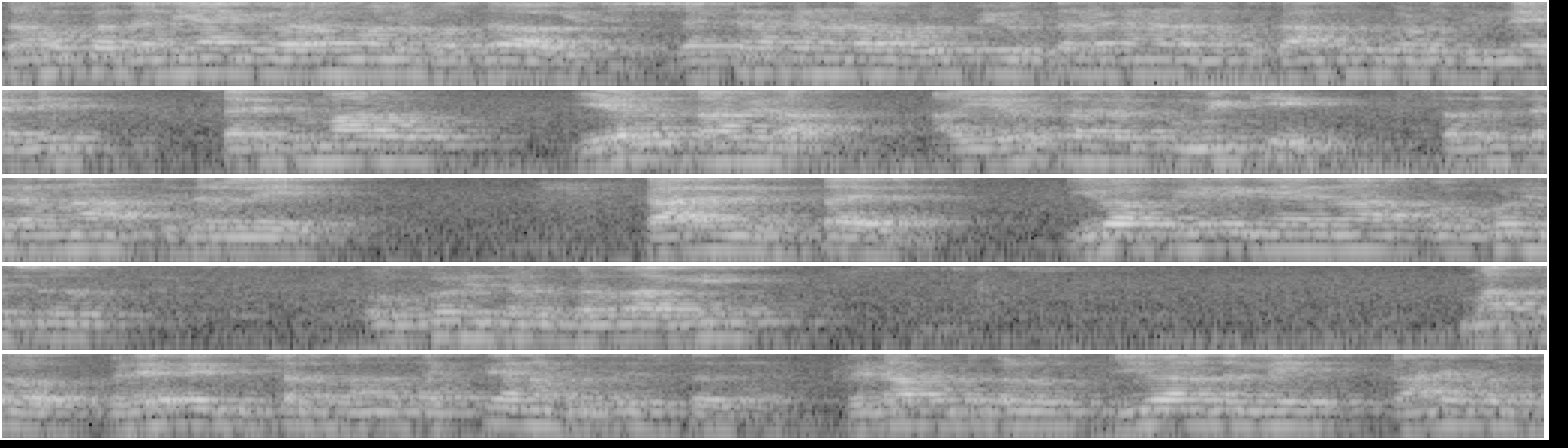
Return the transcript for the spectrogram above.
ಪ್ರಮುಖ ದನಿಯಾಗಿ ಹೊರಹೊಮ್ಮಲು ಬದ್ಧವಾಗಿದೆ. ದಕ್ಷಿಣ ಕನ್ನಡ, ಉಡುಪಿ, ಉತ್ತರ ಕನ್ನಡ ಮತ್ತು ಕಾಸರಗೋಡು ಜಿಲ್ಲೆಯಲ್ಲಿ ಸರಿಸುಮಾರು ಏಳು ಸಾವಿರ ಏಳು ಸಾವಿರಕ್ಕೂ ಮಿಕ್ಕಿ ಸದಸ್ಯರನ್ನ ಇದರಲ್ಲಿ ಕಾರ್ಯನಿರ್ವಹಿಸ್ತಾ ಇದೆ. ಯುವ ಪೀಳಿಗೆಯನ್ನು ಒಗ್ಗೂಡಿಸಲು ಒಗ್ಗೂಡಿಸಲು ಸಲುವಾಗಿ ಮತ್ತು ಪ್ರೇರೇಪಿಸಲು ತನ್ನ ಶಕ್ತಿಯನ್ನು ಪ್ರದರ್ಶಿಸುತ್ತದೆ. ಕ್ರೀಡಾಪಟುಗಳು ಜೀವನದಲ್ಲಿ ಕಾರ್ಯಬದ್ಧ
